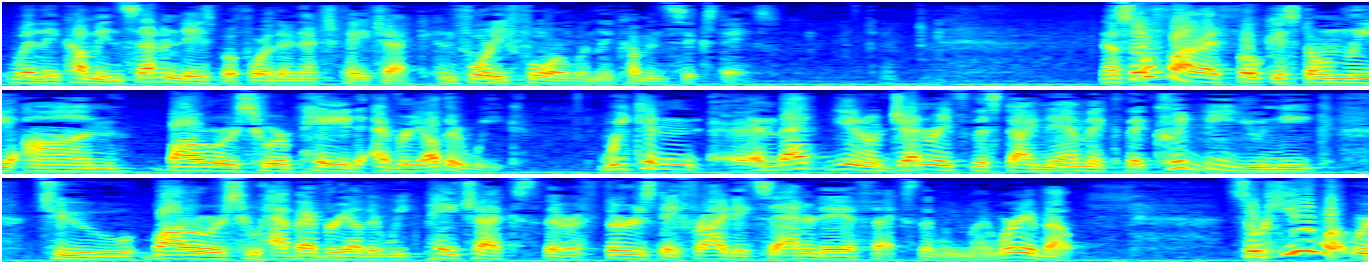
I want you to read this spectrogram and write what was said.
when they come in seven days before their next paycheck, and 44 when they come in six days. Now, so far I've focused only on borrowers who are paid every other week. We can, and that you know generates this dynamic that could be unique to borrowers who have every other week paychecks. There are Thursday, Friday, Saturday effects that we might worry about. So here what we're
